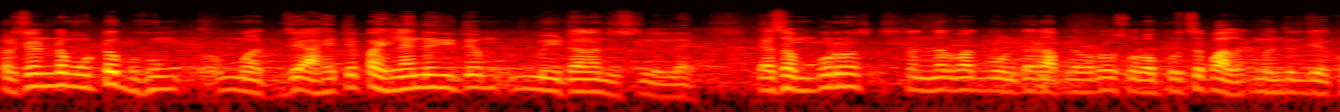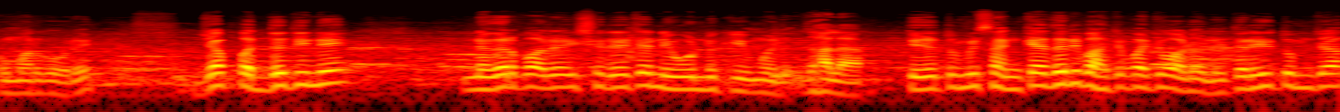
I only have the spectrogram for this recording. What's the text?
प्रचंड मोठं बहुमत जे आहे ते पहिल्यांदा तिथे मिळताना दिसलेलं आहे. त्या संपूर्ण संदर्भात बोलतात आपल्याबरोबर सोलापूरचे पालकमंत्री जयकुमार गोरे. ज्या पद्धतीने नगर परिषदेच्या निवडणुकीमध्ये झाला तिथे तुम्ही संख्या जरी भाजपाची वाढवली तरीही तुमच्या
